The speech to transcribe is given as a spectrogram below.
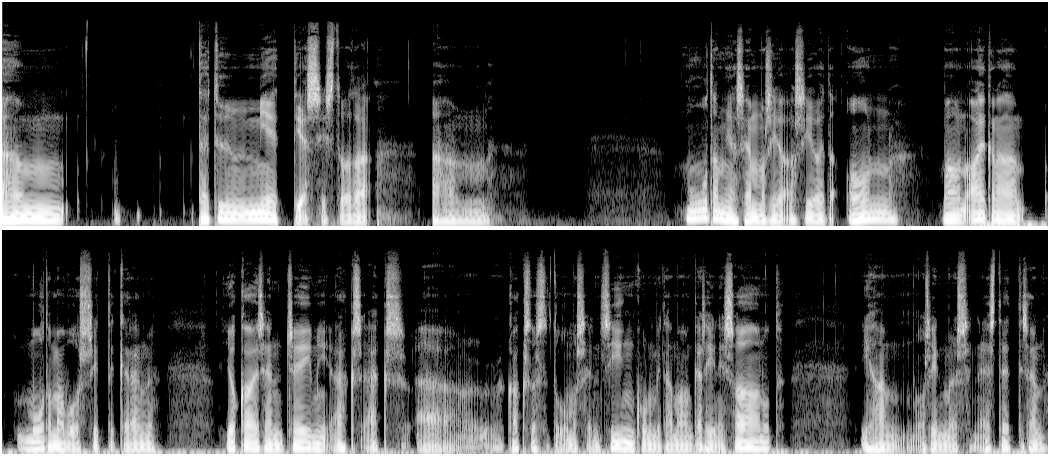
Um, täytyy miettiä siis tuota, um, muutamia semmoisia asioita on. Mä oon aikanaan muutama vuosi sitten kerännyt jokaisen Jamie XX äh, 12-tuumaisen sinkun, mitä mä oon käsiini saanut. Ihan osin myös sen esteettisen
